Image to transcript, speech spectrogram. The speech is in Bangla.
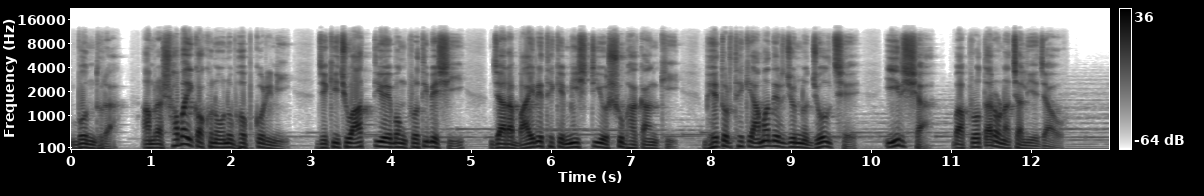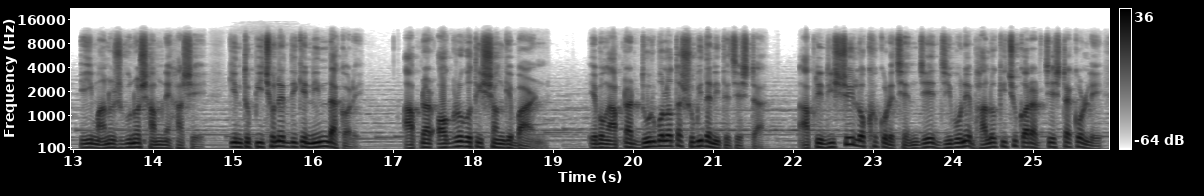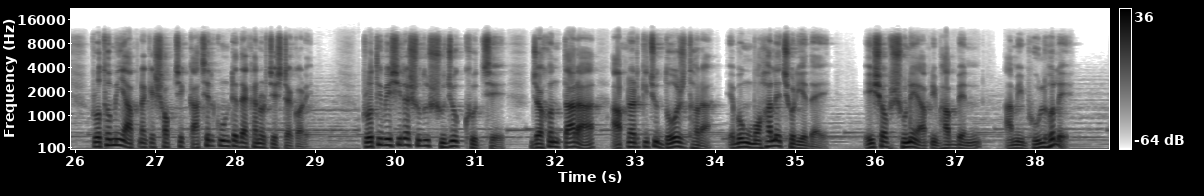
বন্ধুরা, আমরা সবাই কখনো অনুভব করিনি যে কিছু আত্মীয় এবং প্রতিবেশী যারা বাইরে থেকে মিষ্টি ও শুভাকাঙ্ক্ষী, ভেতর থেকে আমাদের জন্য জ্বলছে ঈর্ষা বা প্রতারণা চালিয়ে যাও। এই মানুষগুলো সামনে হাসে, কিন্তু পিছনের দিকে নিন্দা করে। আপনার অগ্রগতির সঙ্গে বার্ন এবং আপনার দুর্বলতা সুবিধা নিতে চেষ্টা। আপনি নিশ্চয়ই লক্ষ্য করেছেন যে জীবনে ভালো কিছু করার চেষ্টা করলে প্রথমেই আপনাকে সবচেয়ে কাছের কুণ্ঠে দেখানোর চেষ্টা করে। প্রতিবেশীরা শুধু সুযোগ খুঁজছে, যখন তারা আপনার কিছু দোষ ধরা এবং মহালে ছড়িয়ে দেয়। এইসব শুনে আপনি ভাববেন, আমি ভুল হলে?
